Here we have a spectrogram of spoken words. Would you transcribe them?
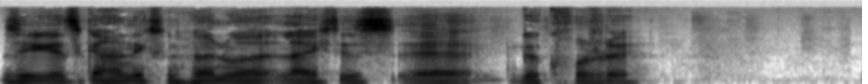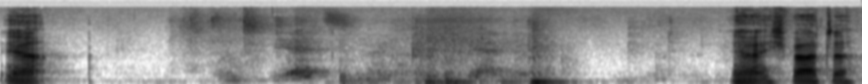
sehe jetzt gar nichts und höre nur leichtes äh, Gekruschel. Ja. Ja, ich warte.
